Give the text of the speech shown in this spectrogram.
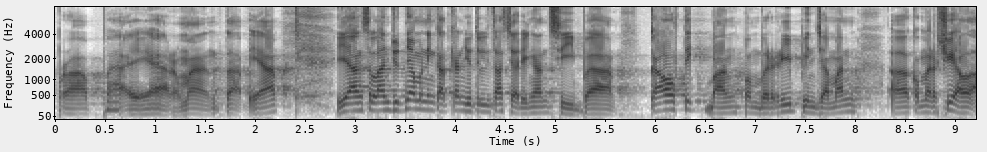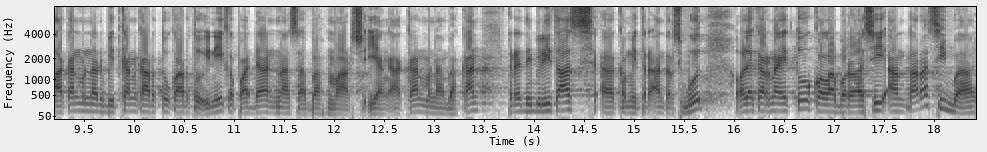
prabayar. Mantap ya. Yang selanjutnya meningkatkan utilitas jaringan Shiba. Celtic Bank pemberi pinjaman uh, komersial akan menerbitkan kartu-kartu ini kepada nasabah Mars yang akan menambahkan kredibilitas uh, kemitraan tersebut. Oleh karena itu, kolaborasi antara Shiba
